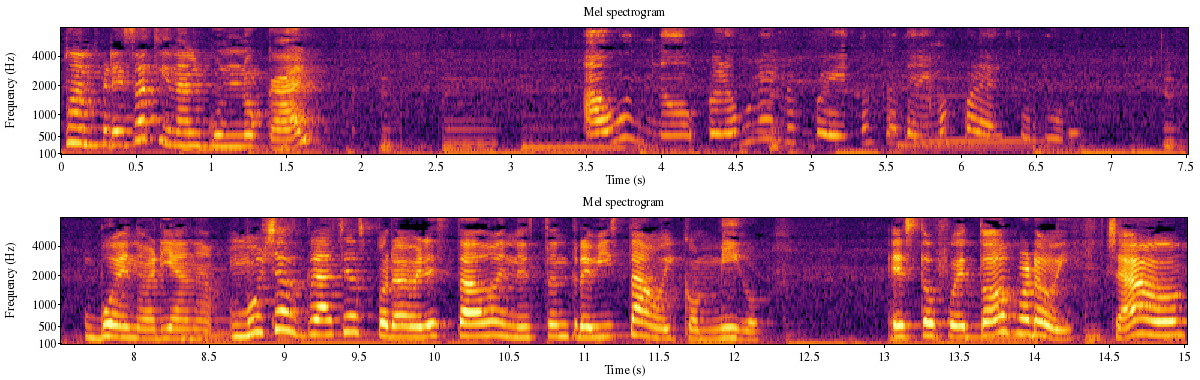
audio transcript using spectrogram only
¿Tu empresa tiene algún local? Aún no, pero es uno de los proyectos que tenemos para el futuro. Bueno, Ariana, muchas gracias por haber estado en esta entrevista hoy conmigo. Esto fue todo por hoy. Chao.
